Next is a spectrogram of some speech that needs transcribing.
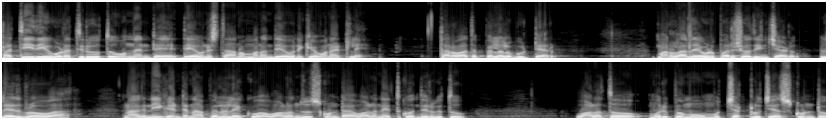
ప్రతిదీ కూడా తిరుగుతూ ఉందంటే దేవుని స్థానం మనం దేవునికి ఇవ్వనట్లే. తర్వాత పిల్లలు పుట్టారు. మరలా దేవుడు పరిశోధించాడు. లేదు బ్రవ్వా నాకు నీకంటే నా పిల్లలు ఎక్కువ వాళ్ళని చూసుకుంటా వాళ్ళని ఎత్తుకొని తిరుగుతూ వాళ్ళతో మురిపము ముచ్చట్లు చేసుకుంటూ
